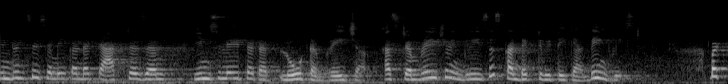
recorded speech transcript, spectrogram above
Intrinsic semiconductor acts as an insulator at low temperature. As temperature increases, conductivity can be increased. But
